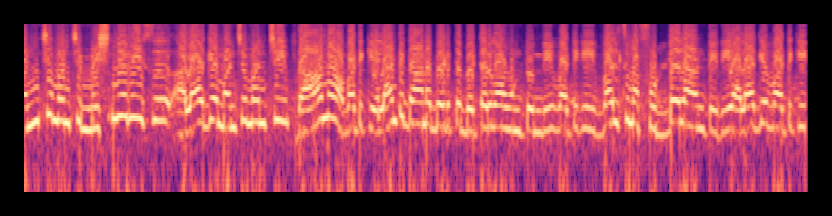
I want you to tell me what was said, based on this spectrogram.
మంచి మంచి మిషనరీస్ అలాగే మంచి మంచి దాన వాటికి ఎలాంటి దాన పెడితే బెటర్గా ఉంటుంది వాటికి ఇవ్వాల్సిన ఫుడ్ ఎలాంటిది అలాగే వాటికి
